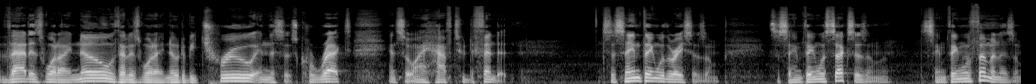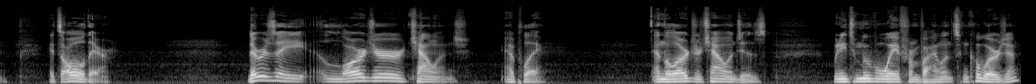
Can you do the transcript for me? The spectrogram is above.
that is what I know, that is what I know to be true, and this is correct, and so I have to defend it. It's the same thing with racism. It's the same thing with sexism. Same thing with feminism. It's all there. There is a larger challenge at play. And the larger challenge is we need to move away from violence and coercion.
